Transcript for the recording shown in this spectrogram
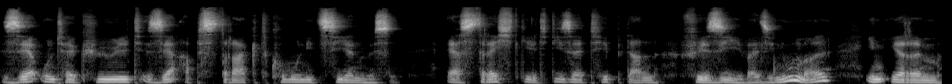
sehr unterkühlt, sehr abstrakt kommunizieren müssen. Erst recht gilt dieser Tipp dann für Sie, weil Sie nun mal in Ihrem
